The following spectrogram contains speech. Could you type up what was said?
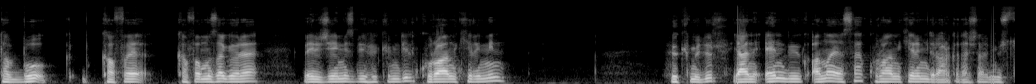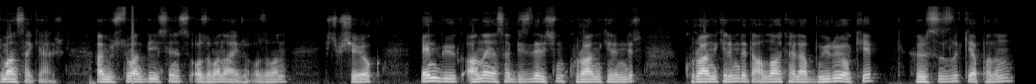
Tabi bu kafa kafamıza göre vereceğimiz bir hüküm değil. Kur'an-ı Kerim'in hükmüdür. Yani en büyük anayasa Kur'an-ı Kerim'dir arkadaşlar. Müslümansak eğer. Ha Müslüman değilseniz o zaman ayrı. O zaman hiçbir şey yok. En büyük anayasa bizler için Kur'an-ı Kerim'dir. Kur'an-ı Kerim'de de Allahu Teala buyuruyor ki hırsızlık yapanın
